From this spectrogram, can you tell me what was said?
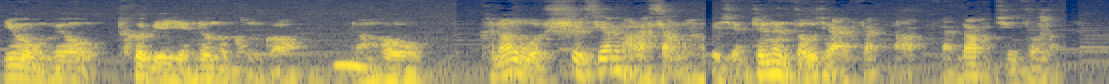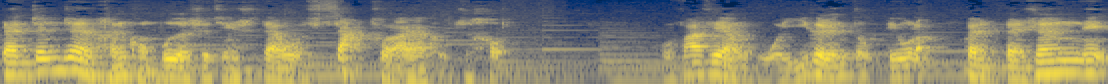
因为我没有特别严重的恐高。然后可能我事先把它想得很危险，真正走起来反倒反倒很轻松了。但真正很恐怖的事情是在我下出拉雅口之后，我发现我一个人走丢了。本本身那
